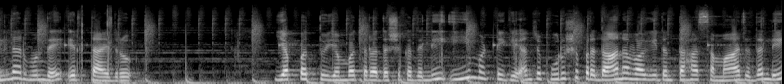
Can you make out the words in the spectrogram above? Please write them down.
ಎಲ್ಲರ ಮುಂದೆ ಇರ್ತಾ ಇದ್ರು. ಎಪ್ಪತ್ತು ಎಂಬತ್ತರ ದಶಕದಲ್ಲಿ ಈ ಮಟ್ಟಿಗೆ, ಅಂದರೆ ಪುರುಷ ಪ್ರಧಾನವಾಗಿದ್ದಂತಹ ಸಮಾಜದಲ್ಲಿ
